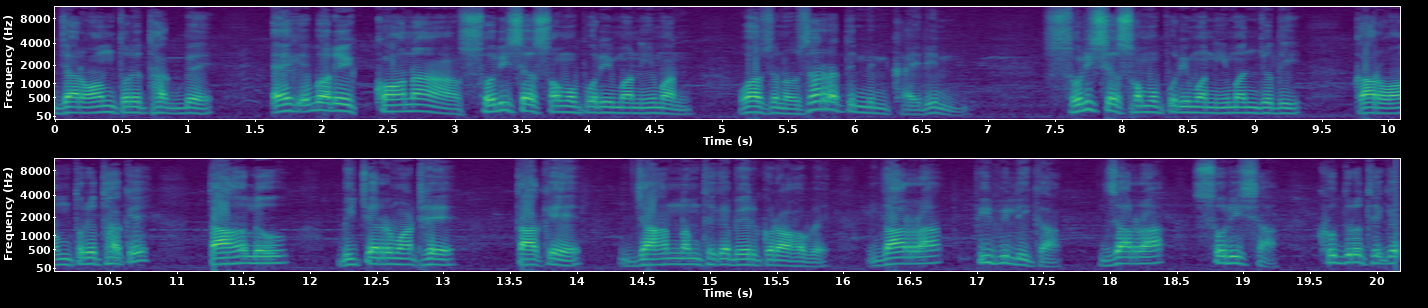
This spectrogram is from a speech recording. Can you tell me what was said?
যার অন্তরে থাকবে একেবারে কণা, সরিষা সমপরিমাণ ইমান ওয়াজন জারাতিন মিন খাইরিন। সরিষা সমপরিমাণ ইমান যদি কারও অন্তরে থাকে, তাহলেও বিচার মাঠে তাকে জাহান্নাম থেকে বের করা হবে। যাররা পিপিলিকা, যাররা সরিষা, ক্ষুদ্র থেকে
